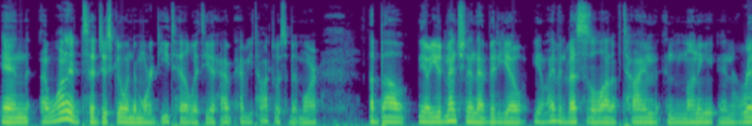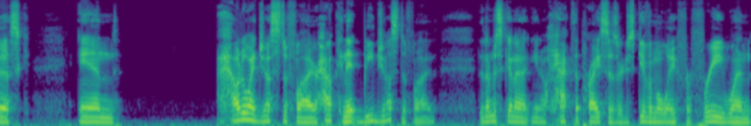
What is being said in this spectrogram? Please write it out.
And I wanted to just go into more detail with you, have have you talk to us a bit more about, you know, you had mentioned in that video, you know, I've invested a lot of time and money and risk and how do I justify or how can it be justified that I'm just going to, you know, hack the prices or just give them away for free when,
